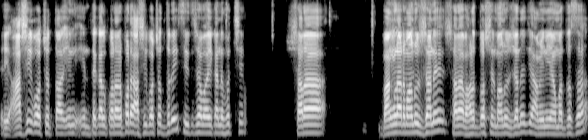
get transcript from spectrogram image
এই আশি বছর তার ইন- ইন্তেকাল করার পরে আশি বছর ধরেই স্মৃতিসভা এখানে হচ্ছে। সারা বাংলার মানুষ জানে, সারা ভারতবর্ষের মানুষ জানে যে আমিনিয়া মাদ্রাসা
